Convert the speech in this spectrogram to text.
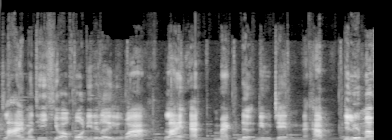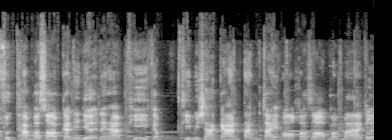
ดไลน์มาที่ QR code นี้ได้เลยหรือว่า Line at mac the new gen นะครับ อย่าลืมมาฝึกทำข้อสอบกันเยอะๆนะครับ พี่กับทีมวิชาการตั้งใจออกข้อสอบมากๆเล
